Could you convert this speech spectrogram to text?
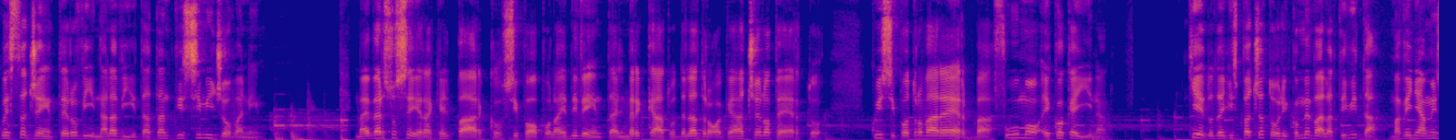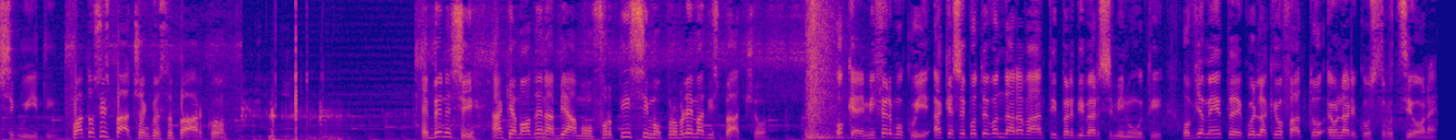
Questa gente rovina la vita a tantissimi giovani. Ma è verso sera che il parco si popola e diventa il mercato della droga a cielo aperto. Qui si può trovare erba, fumo e cocaina. Chiedo dagli spacciatori come va l'attività, ma veniamo inseguiti. Quanto si spaccia in questo parco? Ebbene sì, anche a Modena abbiamo un fortissimo problema di spaccio. Ok, mi fermo qui, anche se potevo andare avanti per diversi minuti. Ovviamente quella che ho fatto è una ricostruzione,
